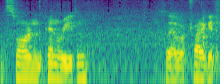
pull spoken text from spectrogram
It's smaller than the pin using. So we'll try to get it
